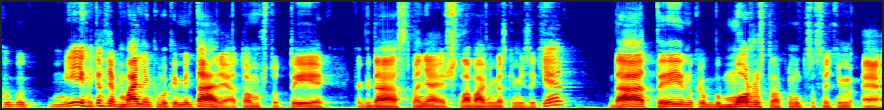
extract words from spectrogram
как бы мне не хватило хотя бы маленького комментария о том, что ты, когда склоняешь слова в немецком языке, да, ты, ну, как бы можешь столкнуться с этим «э»,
